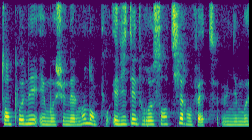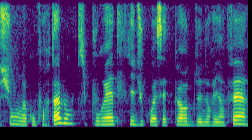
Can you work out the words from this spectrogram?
tamponner émotionnellement, donc pour éviter de ressentir en fait une émotion inconfortable hein, qui pourrait être liée du coup à cette peur de ne rien faire,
